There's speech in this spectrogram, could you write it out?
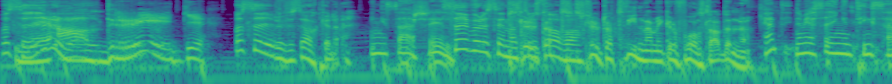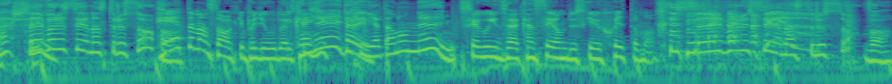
Vad säger Nej, du aldrig. Vad säger du för saker där? Inget särskilt. Säg vad det senaste du sa Sluta, var. sluta tvinna mikrofonsladden nu. Kan inte, nej, men jag säger ingenting särskilt. Säg vad det senaste du sa var. Heter man saker på Jodel? Kan jag Nej, hitta det är dig? helt anonymt. Ska jag gå in så jag kan se om du skriver skit om oss? Säg vad det senaste du sa var.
